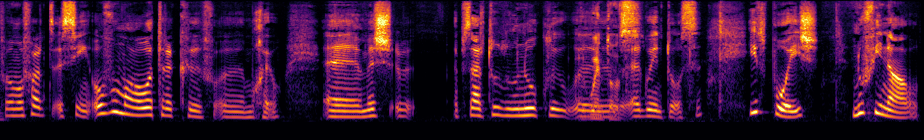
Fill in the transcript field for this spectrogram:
Foi uma sorte, sim. Houve uma ou outra que morreu, mas apesar de tudo, o núcleo aguentou-se. Aguentou e depois, no final,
